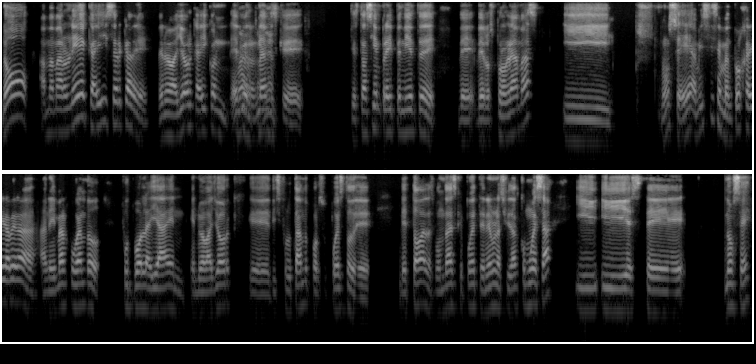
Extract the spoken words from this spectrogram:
No, a Mamaroneca, ahí cerca de, Nueva York, ahí con Edwin Hernández, que, está siempre ahí pendiente de, de los programas. Y pues, no sé, a mí sí se me antoja ir a ver a, Neymar jugando fútbol allá en, Nueva York, eh, disfrutando, por supuesto, de, todas las bondades que puede tener una ciudad como esa. Y, este, no sé,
